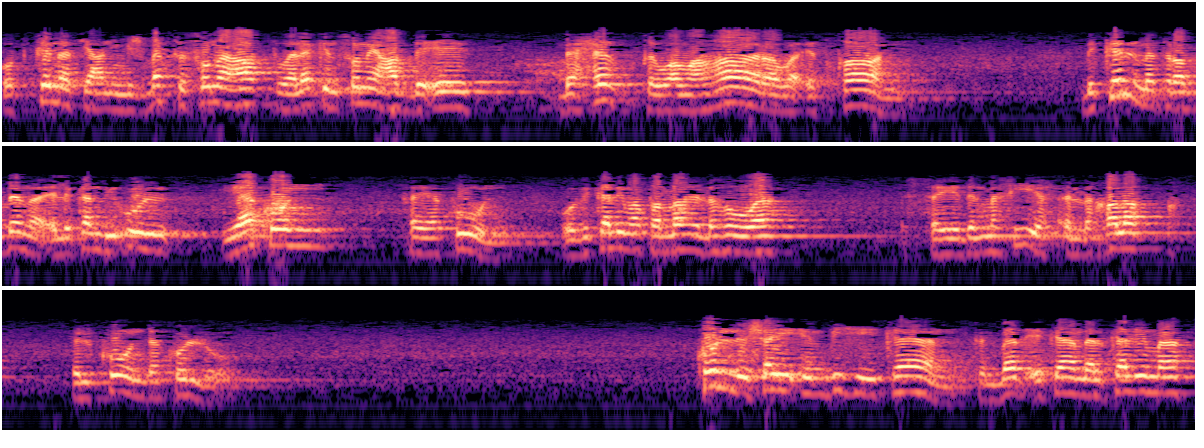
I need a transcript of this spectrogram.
اتقنت يعني مش بس صنعت ولكن صنعت بإيه؟ بحذق ومهارة وإتقان. بكلمة ربنا اللي كان بيقول يكن فيكون وبكلمة الله اللي هو السيد المسيح اللي خلق الكون ده كله. كل شيء به كان في البدء كان الكلمة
